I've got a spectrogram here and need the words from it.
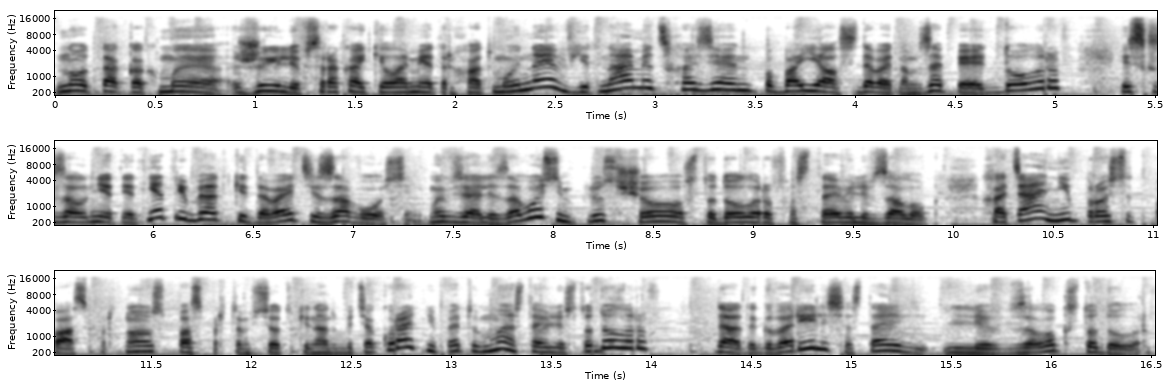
но так так как мы жили в 40 километрах от Муйне, вьетнамец, хозяин, побоялся, давай там за 5 долларов, и сказал, нет-нет-нет, ребятки, давайте за 8. Мы взяли за 8, плюс еще 100 долларов оставили в залог. Хотя они просят паспорт, но с паспортом все-таки надо быть аккуратнее, поэтому мы оставили 100 долларов, да, договорились, оставили в залог 100 долларов.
